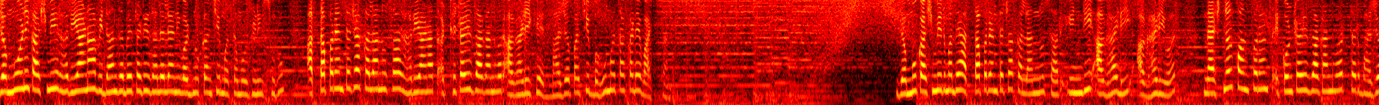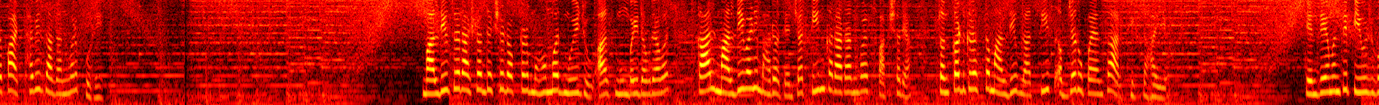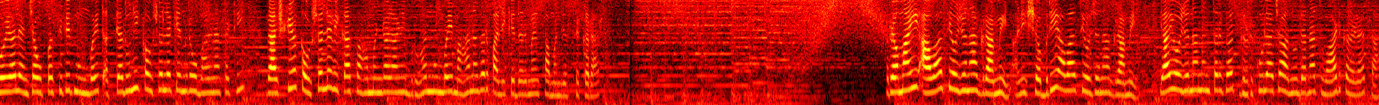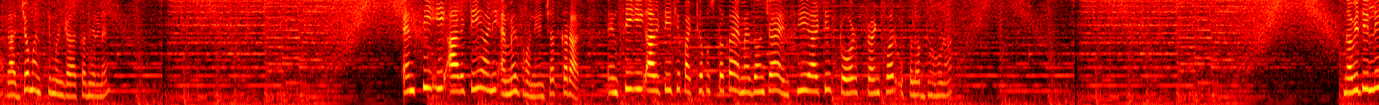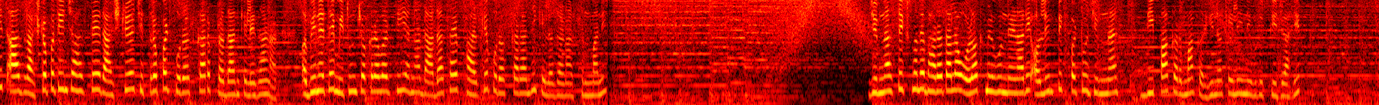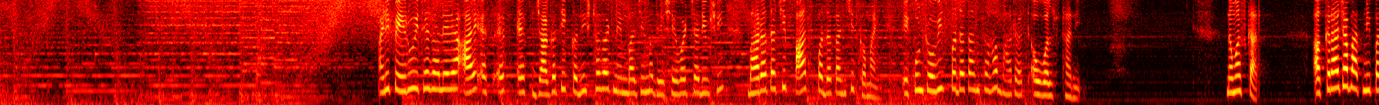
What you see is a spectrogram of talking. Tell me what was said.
जम्मू आणि काश्मीर हरियाणा विधानसभेसाठी झालेल्या निवडणुकांची मतमोजणी सुरू. आतापर्यंतच्या कलानुसार हरियाणात अठ्ठेचाळीस जागांवर आघाडी घेत भाजपाची बहुमताकडे वाटचाल जम्मू काश्मीरमध्ये आतापर्यंतच्या कलांनुसार इंडी आघाडी आघाडीवर नॅशनल कॉन्फरन्स एकोणचाळीस जागांवर तर भाजपा अठ्ठावीस जागांवर पुढे. मालदीवचे राष्ट्राध्यक्ष डॉक्टर मोहम्मद मुइजू आज मुंबई दौऱ्यावर काल मालदीव आणि भारत यांच्या तीन करारांवर स्वाक्षऱ्या. संकटग्रस्त मालदीवला तीस अब्ज रुपयांचं आर्थिक सहाय्य. केंद्रीय मंत्री पियुष गोयल यांच्या उपस्थितीत मुंबईत अत्याधुनिक कौशल्य केंद्र उभारण्यासाठी राष्ट्रीय कौशल्य विकास महामंडळ आणि बृहन्मुंबई महानगरपालिकेदरम्यान सामंजस्य करार. रमाई आवास योजना ग्रामीण आणि शबरी आवास योजना ग्रामीण या योजनांतर्गत घरकुलाच्या अनुदानात वाढ करण्याचा राज्य मंत्रिमंडळाचा निर्णय. N C E R T आणि ॲमेझॉन यांच्यात करार. एन सी ई आर टीची पाठ्यपुस्तकं ॲमेझॉनच्या N C E R T store फ्रंटवर उपलब्ध होणार. नवी दिल्लीत आज राष्ट्रपतींच्या हस्ते राष्ट्रीय चित्रपट पुरस्कार प्रदान केले जाणार. अभिनेते मिथुन चक्रवर्ती यांना दादासाहेब फाळके पुरस्कारांनी केलं जाणार सन्मानित. जिम्नॅस्टिक्समध्ये भारताला ओळख मिळवून देणारी ऑलिम्पिकपटू जिम्नॅस्ट दीपा कर्माकर हिनं केली निवृत्ती जाहीर. आणि पेरू इथे झालेल्या आय एस एस एफ जागतिक कनिष्ठ गट नेमबाजीमध्ये शेवटच्या दिवशी भारताची पाच पदकांची कमाई एकूण चोवीस पदकांसह भारत अव्वल स्थानी. नमस्कार. अकराच्या बातमीपत्र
